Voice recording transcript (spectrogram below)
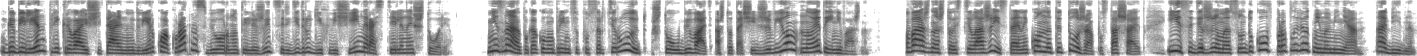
Гобелен, прикрывающий тайную дверку, аккуратно свернут и лежит среди других вещей на расстеленной шторе. Не знаю, по какому принципу сортируют, что убивать, а что тащить живьем, но это и не важно. Важно, что стеллажи из тайной комнаты тоже опустошают, и содержимое сундуков проплывет мимо меня. Обидно.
